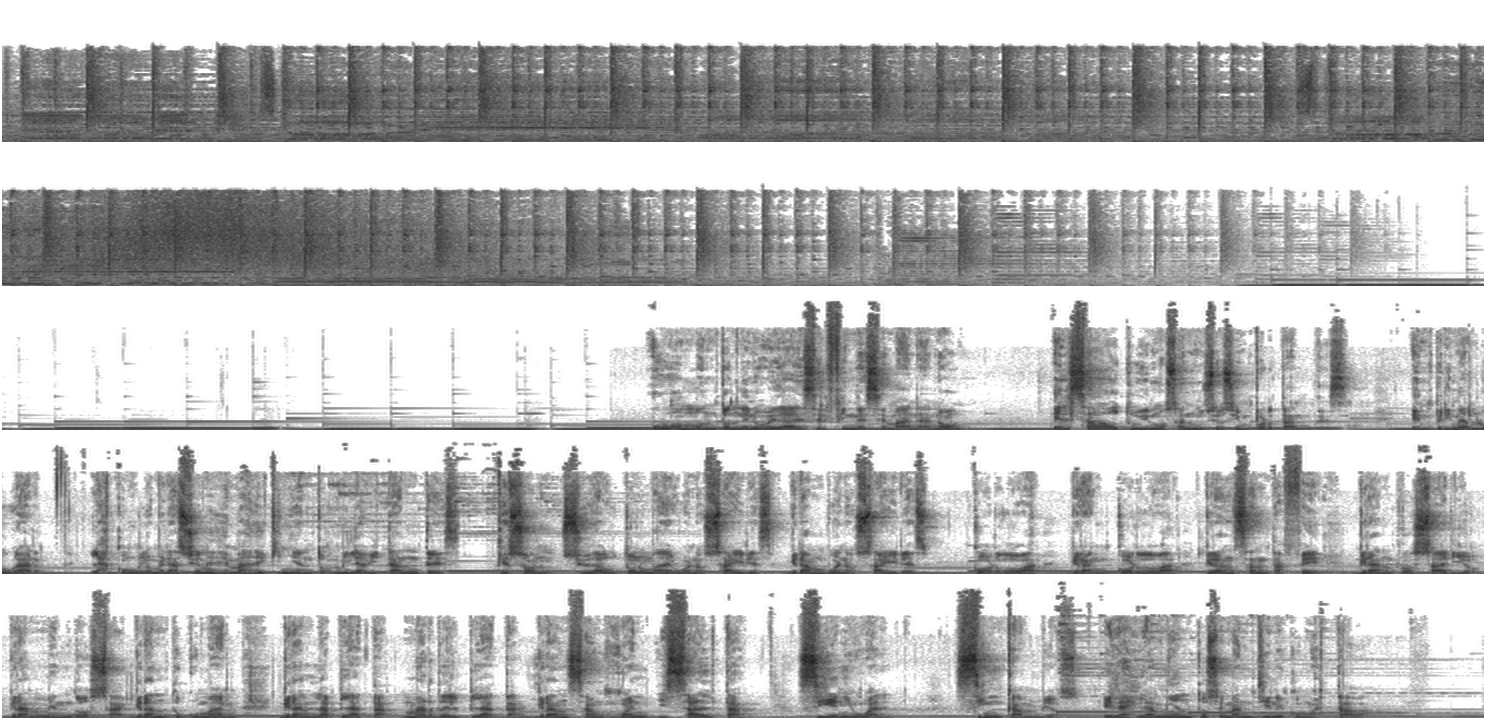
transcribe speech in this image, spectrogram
De novedades el fin de semana, ¿no? El sábado tuvimos anuncios importantes. En primer lugar, las conglomeraciones de más de 500.000 habitantes, que son Ciudad Autónoma de Buenos Aires, Gran Buenos Aires, Córdoba, Gran Córdoba, Gran Santa Fe, Gran Rosario, Gran Mendoza, Gran Tucumán, Gran La Plata, Mar del Plata, Gran San Juan y Salta, siguen igual, sin cambios. El aislamiento se mantiene como estaba.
